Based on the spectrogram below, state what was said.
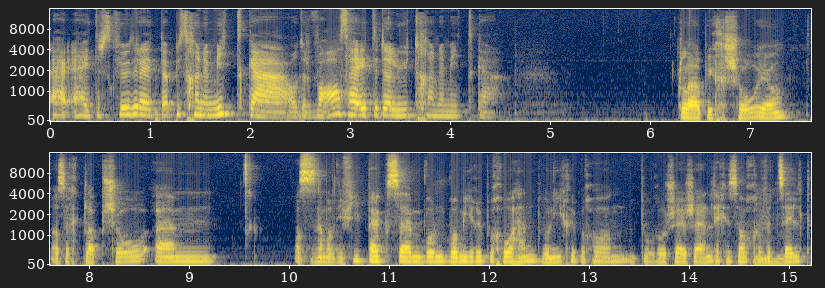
ha- habt ihr das Gefühl, ihr habt etwas können mitgeben Oder was habt ihr den Leuten können mitgeben? Glaube ich schon, ja. Also ich glaube schon, ähm, also das sind einmal die Feedbacks, ähm, die wo wir bekommen haben, die ich bekommen habe, du Roger hast ähnliche Sachen erzählt,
